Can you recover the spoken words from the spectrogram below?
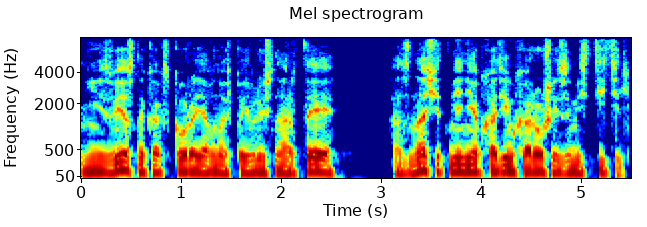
Неизвестно, как скоро я вновь появлюсь на Артее, а значит, мне необходим хороший заместитель.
